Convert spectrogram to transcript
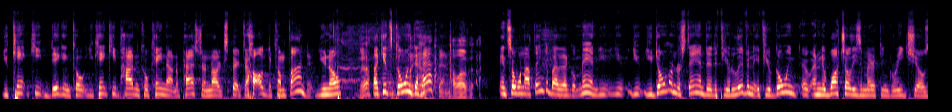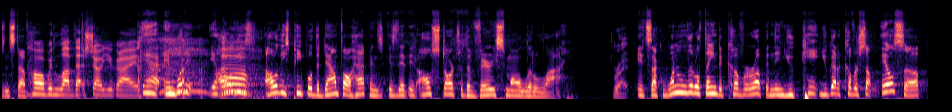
you can't keep digging co- you can't keep hiding cocaine out in a pasture and not expect a hog to come find it you know Yeah. like it's going to happen I love it. And so when I think about it, I go, man, you, you, you, you don't understand that if you're living, if you're going, uh, and to watch all these American greed shows and stuff. Oh, we love that show, you guys. Yeah, and what it, yeah, all of these, all of these people, the downfall happens is that it all starts with a very small little lie. Right. It's like one little thing to cover up, and then you can't. You got to cover something else up,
